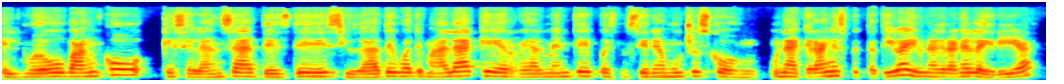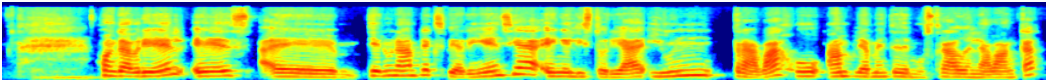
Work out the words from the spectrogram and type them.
el nuevo banco que se lanza desde Ciudad de Guatemala, que realmente pues, nos tiene a muchos con una gran expectativa y una gran alegría. Juan Gabriel es, eh, tiene una amplia experiencia en el historial y un trabajo ampliamente demostrado en la banca.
